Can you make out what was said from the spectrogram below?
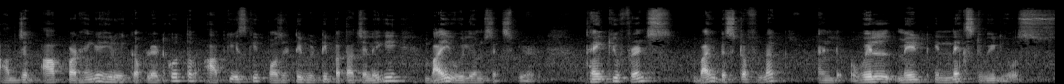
आप जब आप पढ़ेंगे हीरोइक कपलेट को, तब आपकी इसकी पॉजिटिविटी पता चलेगी by William Shakespeare thank you friends bye best of luck and will meet in next videos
